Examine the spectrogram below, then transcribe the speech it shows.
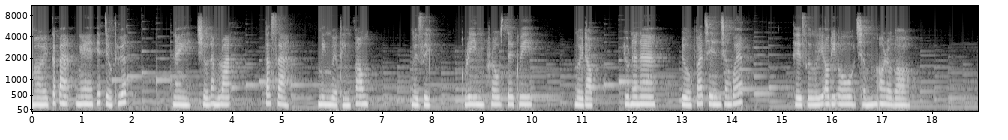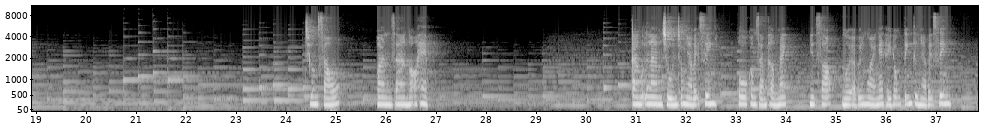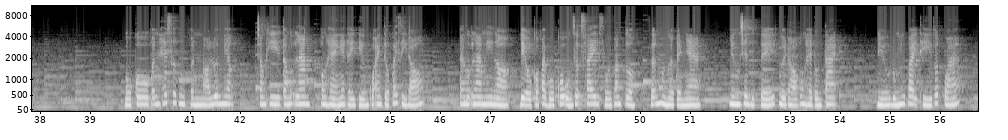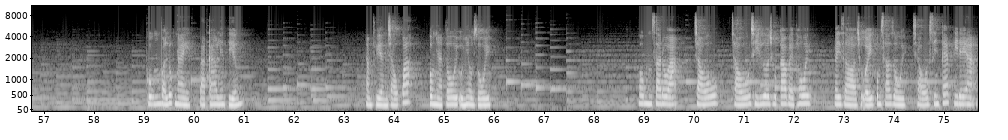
Mời các bạn nghe tiếp tiểu thuyết Này, chớ làm loạn, Tác giả Minh Nguyệt Thính Phong, Người dịch Green Rose Dequi Người đọc Yunana, Được phát trên trang web thế giới audio.org Chương 6 Oan ra ngõ hẹp. Cao Ngữ Lam trốn trong nhà vệ sinh, cô không dám thở mạnh, như sợ người ở bên ngoài nghe thấy động tĩnh từ nhà vệ sinh. Bố cô vẫn hết sức hưng phấn nói luôn miệng, trong khi Cao Ngữ Lam không hề nghe thấy tiếng của anh Tiểu Quách gì đó. Cao Ngữ Lam nghi ngờ liệu có phải bố cô uống rượu say rồi hoang tưởng dẫn một người về nhà. Nhưng trên thực tế người đó không hề tồn tại. Nếu đúng như vậy thì tốt quá. Cũng vào lúc này, bà Cao lên tiếng. Làm phiền cháu quá, ông nhà tôi uống nhiều rồi. Không sao đâu ạ, cháu, cháu chỉ đưa chú Cao về thôi. Bây giờ chú ấy không sao rồi, cháu xin phép đi đây ạ.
